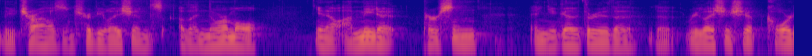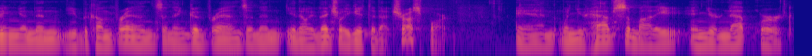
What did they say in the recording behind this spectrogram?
the trials and tribulations of a normal, you know, I meet a person and you go through the, the relationship courting and then you become friends and then good friends and then, you know, eventually you get to that trust part. And when you have somebody in your network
